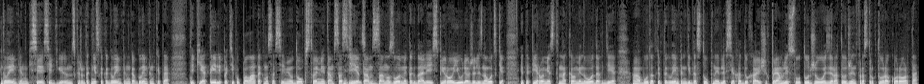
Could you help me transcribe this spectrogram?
глэмпинг. Сеть, скажем так, несколько глэмпингов. Глэмпинг — это такие отели по типу палаток, но со всеми удобствами, там, со светом, с санузлом и так далее. И с 1 июля в Железноводске это первое место на Калминводах, где а, будут открыты глэмпинги, доступные для всех отдыхающих. Прямо в лесу, тут же озеро, тут же инфраструктура курорта,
